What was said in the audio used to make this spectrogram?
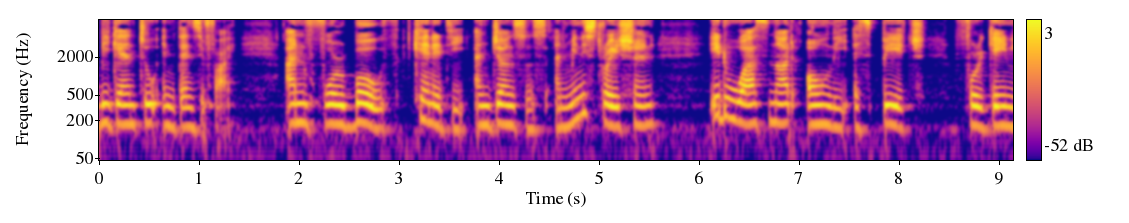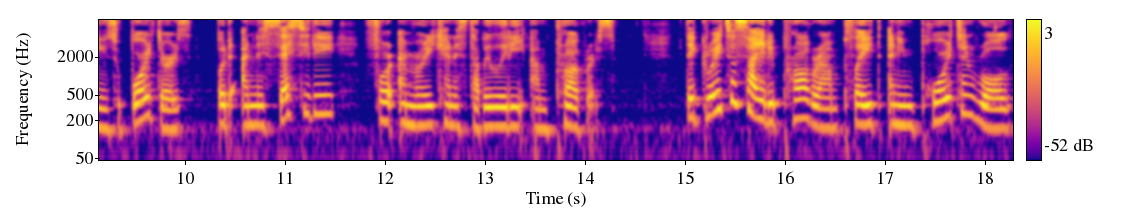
began to intensify. And for both Kennedy and Johnson's administration, it was not only a speech for gaining supporters, but a necessity for American stability and progress. The Great Society program played an important role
